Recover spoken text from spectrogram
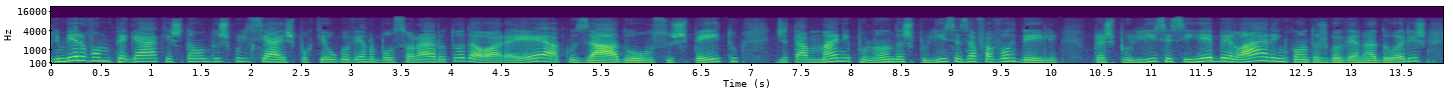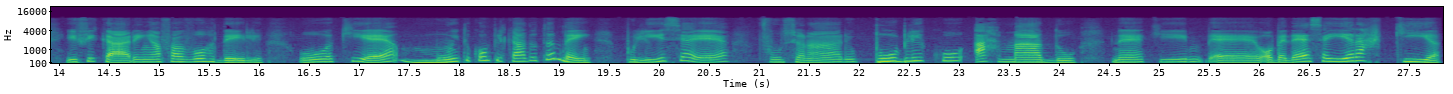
Primeiro vamos pegar a questão dos policiais, porque o governo Bolsonaro toda hora é acusado ou suspeito de estar tá manipulando as polícias a favor dele, para as polícias se rebelarem contra os governadores e ficarem a favor dele, o que é muito complicado também. Polícia é funcionário público armado, né, que é, obedece à hierarquia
